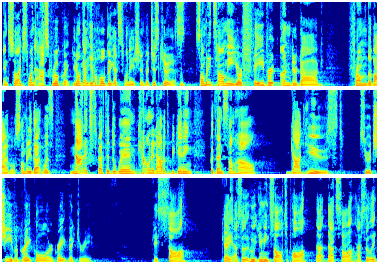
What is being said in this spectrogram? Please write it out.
And so I just wanted to ask real quick. You don't got to give a whole big explanation, but just curious. Somebody tell me your favorite underdog from the Bible. Somebody that was not expected to win, counted out at the beginning, but then somehow God used to achieve a great goal or a great victory. Okay, Saul. Okay, absolutely. Who you mean Saul to Paul? That that's Saul, absolutely.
